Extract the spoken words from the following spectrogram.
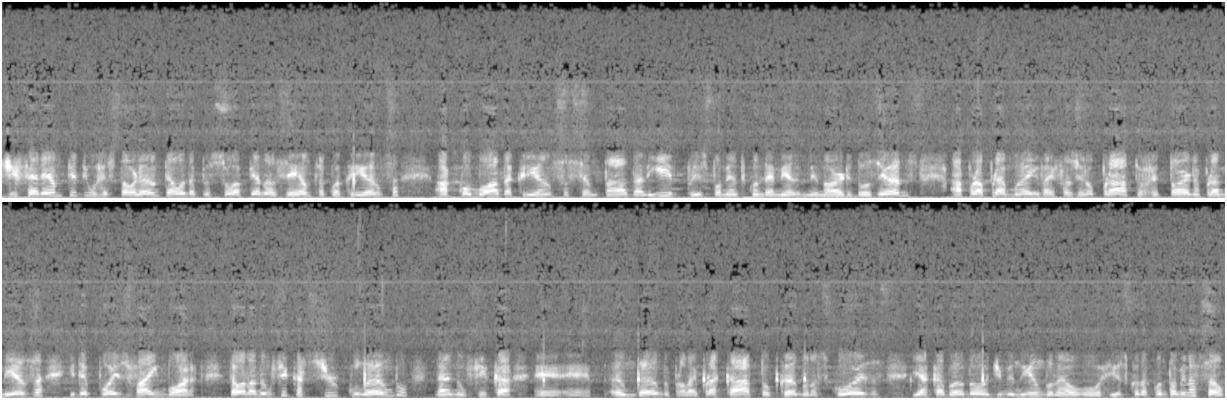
Diferente de um restaurante onde a pessoa apenas entra com a criança, acomoda a criança sentada ali, principalmente quando é menor de 12 anos, a própria mãe vai fazer o prato, retorna para a mesa e depois vai embora. Então ela não fica circulando, né, não fica é, é, andando para lá e para cá, tocando nas coisas e acabando diminuindo né, o, o risco da contaminação.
